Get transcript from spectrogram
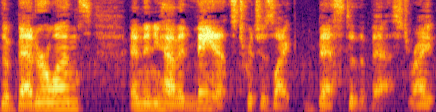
the better ones, and then you have advanced, which is like best of the best, right?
